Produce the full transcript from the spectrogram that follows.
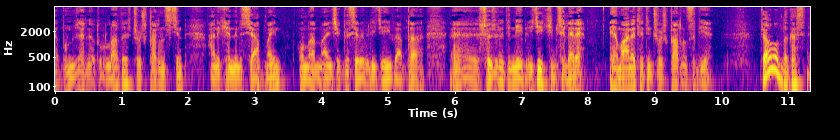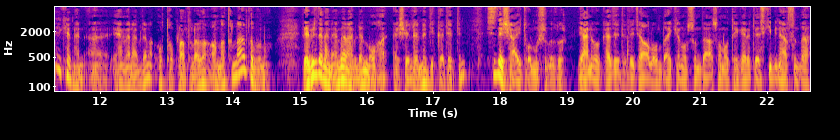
e, bunun üzerine dururlardı. Çocuklarınız için hani kendiniz şey yapmayın. Onların aynı şekilde sevebileceği ve hatta e, sözünü dinleyebileceği kimselere emanet edin çocuklarınızı diye. Cağaloğlu'nda gazetedeyken ben e, Enver abilerin o toplantılarda anlatırlardı bunu. Ve bir de ben Enver abilerin o ha- şeylerine dikkat ettim. Siz de şahit olmuşsunuzdur. Yani o gazetede Cağaloğlu'ndayken olsun daha sonra o TGRT eski binasında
